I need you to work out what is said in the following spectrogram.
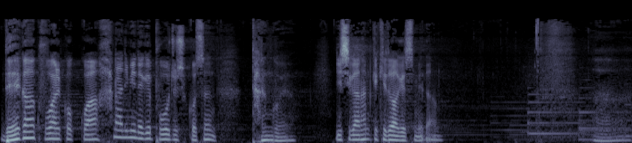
내가 구할 것과 하나님이 내게 부어주실 것은 다른 거예요. 이 시간 함께 기도하겠습니다. 아,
